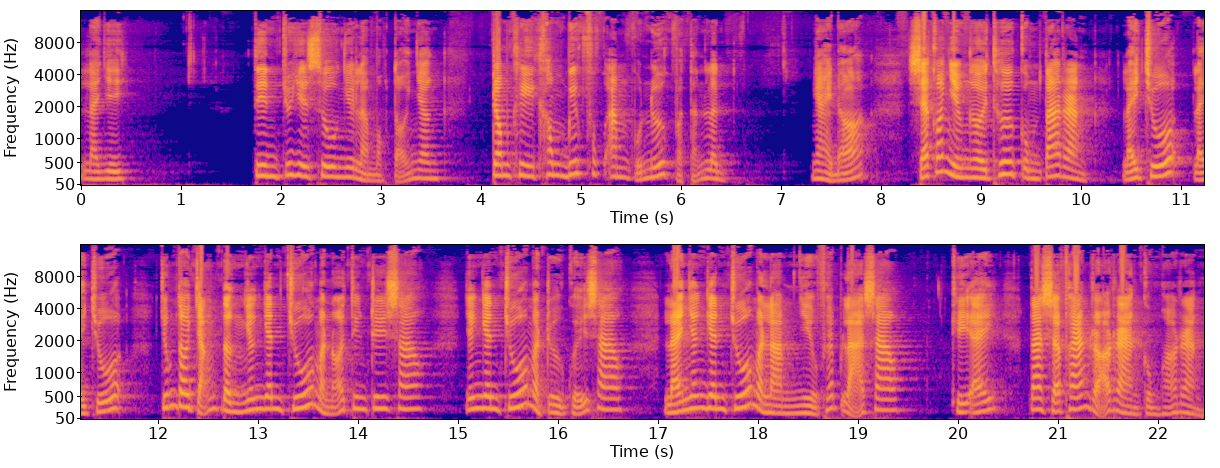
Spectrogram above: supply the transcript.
là gì? Tin Chúa Giêsu như là một tội nhân, trong khi không biết phúc âm của nước và Thánh Linh. Ngày đó, sẽ có nhiều người thưa cùng ta rằng, Lạy Chúa, lạy Chúa, chúng tôi chẳng từng nhân danh Chúa mà nói tiên tri sao? Nhân danh Chúa mà trừ quỷ sao? Lại nhân danh Chúa mà làm nhiều phép lạ sao? Khi ấy, ta sẽ phán rõ ràng cùng họ rằng,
